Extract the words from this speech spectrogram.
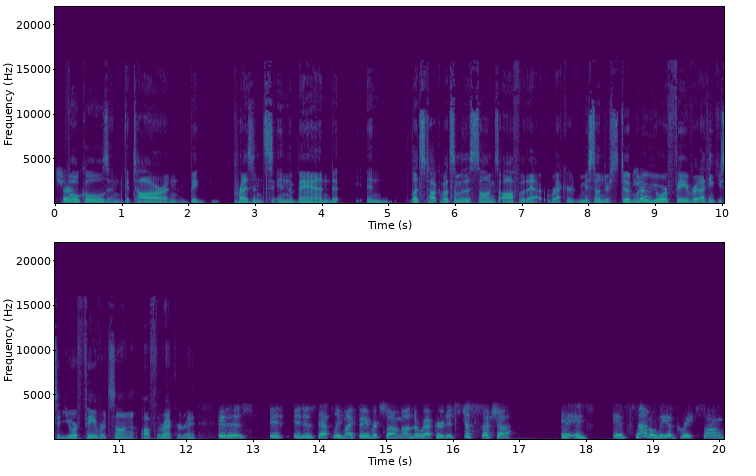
sure. vocals and guitar and big presence in the band. And let's talk about some of the songs off of that record. Misunderstood, sure. one of your favorite. I think you said your favorite song off the record, right? It is. It it is definitely my favorite song on the record. It's just such a. It, it's it's not only a great song,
